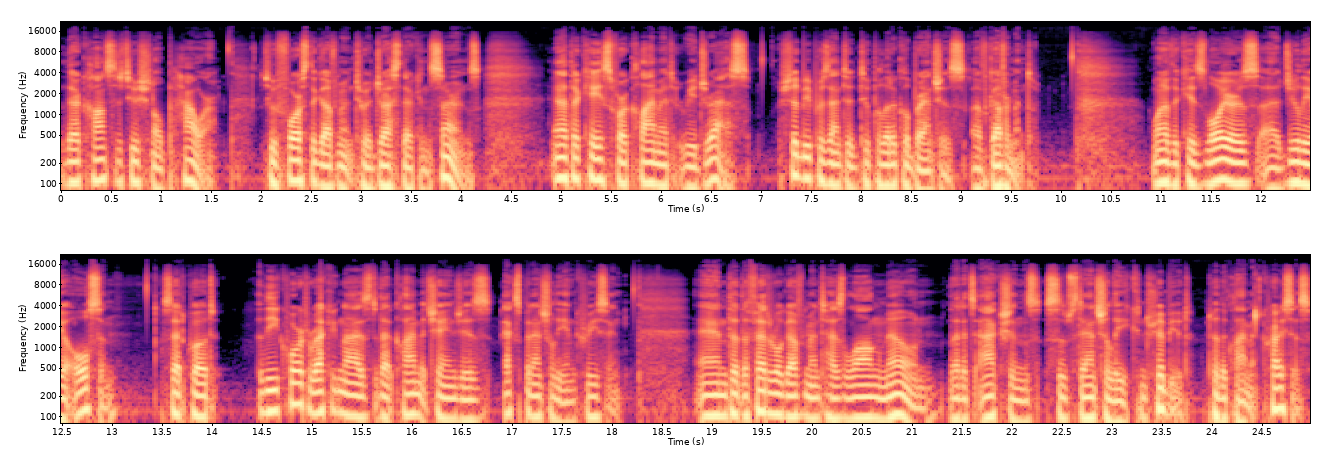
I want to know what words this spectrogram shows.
their constitutional power to force the government to address their concerns, and that their case for climate redress should be presented to political branches of government. One of the kids' lawyers, uh, Julia Olson, said, quote, The court recognized that climate change is exponentially increasing, and that the federal government has long known that its actions substantially contribute to the climate crisis.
